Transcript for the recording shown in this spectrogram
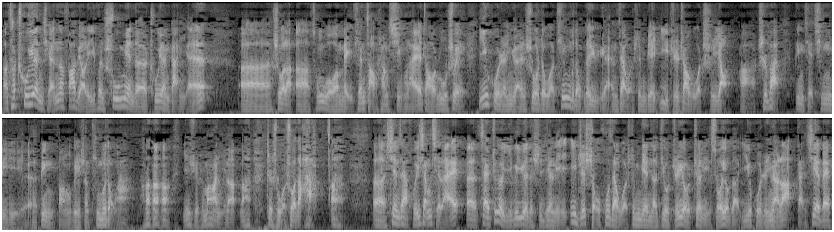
啊，他出院前呢发表了一份书面的出院感言。呃，说了啊，从我每天早上醒来到入睡，医护人员说着我听不懂的语言，在我身边一直照顾我吃药啊、吃饭，并且清理病房卫生。听不懂啊？哈哈哈，也许是骂你了啊？这是我说的哈啊。呃，现在回想起来，呃，在这一个月的时间里，一直守护在我身边的就只有这里所有的医护人员了，感谢呗。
